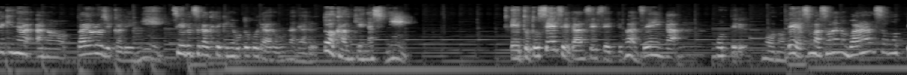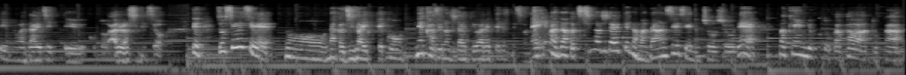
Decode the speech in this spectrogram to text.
的なあのバイオロジカルに生物学的に男である女であるとは関係なしに、えーと、と性性男性性っていうのは全員が持ってるもので、まあ、それのバランスを持っているのが大事っていうことがあるらしいんですよ。で女性性のなんか時代ってこう、ね、風の時代って言われてるんですよね今なんか土の時代っていうのはまあ男性性の上昇で、まあ、権力とかパワーとか、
